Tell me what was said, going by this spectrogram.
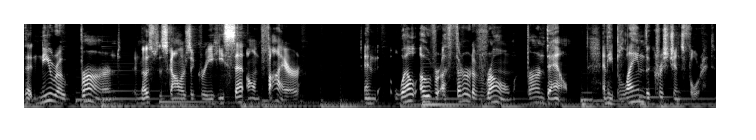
That Nero burned, and most of the scholars agree, he set on fire, and well over a third of Rome burned down, and he blamed the Christians for it.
